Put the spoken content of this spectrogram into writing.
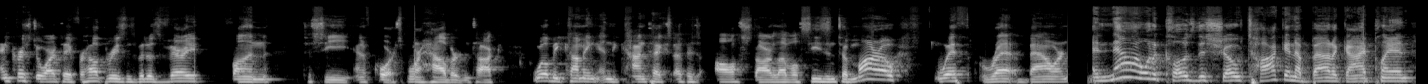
And Chris Duarte for health reasons, but it was very fun to see. And of course, more Haliburton talk will be coming in the context of his all star level season tomorrow with Rhett Bauer. And now I want to close this show talking about a guy playing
